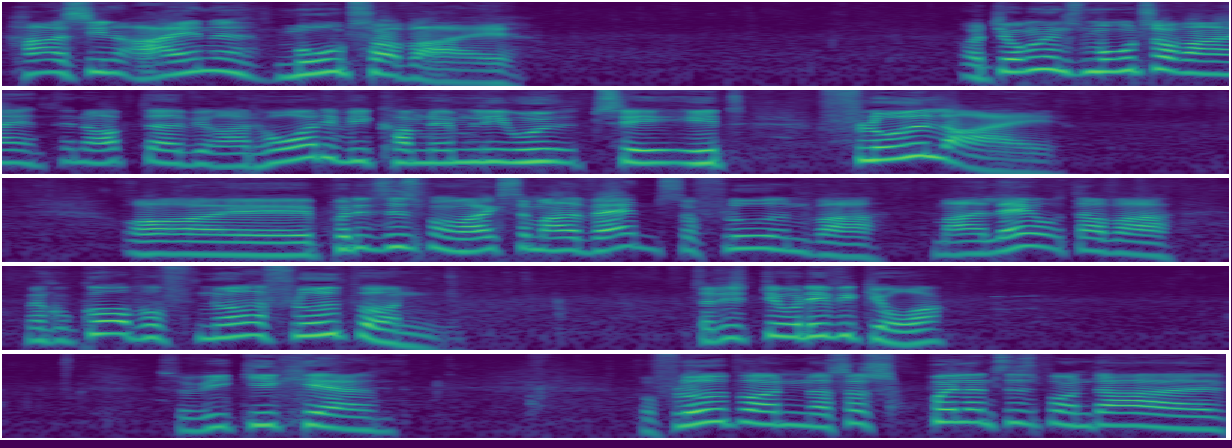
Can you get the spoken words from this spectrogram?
har sin egne motorveje. Og junglens motorvej, den opdagede vi ret hurtigt. Vi kom nemlig ud til et flodleje. Og øh, på det tidspunkt var ikke så meget vand, så floden var meget lav. Der var, man kunne gå på noget af flodbunden. Så det, det var det, vi gjorde. Så vi gik her på flodbunden, og så på et eller andet tidspunkt, der øh,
